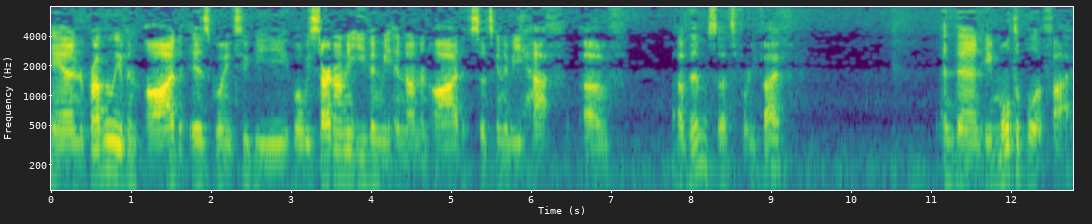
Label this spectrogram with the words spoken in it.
And probably of an odd is going to be, well, we start on an even, we end on an odd, so it's going to be half of, of them, so that's 45. And then a multiple of 5.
